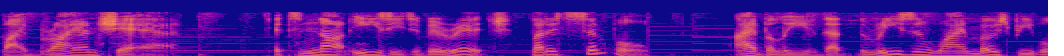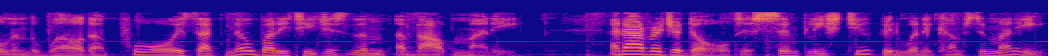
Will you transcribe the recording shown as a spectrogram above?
by Brian Scher. It's not easy to be rich, but it's simple. I believe that the reason why most people in the world are poor is that nobody teaches them about money. An average adult is simply stupid when it comes to money.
